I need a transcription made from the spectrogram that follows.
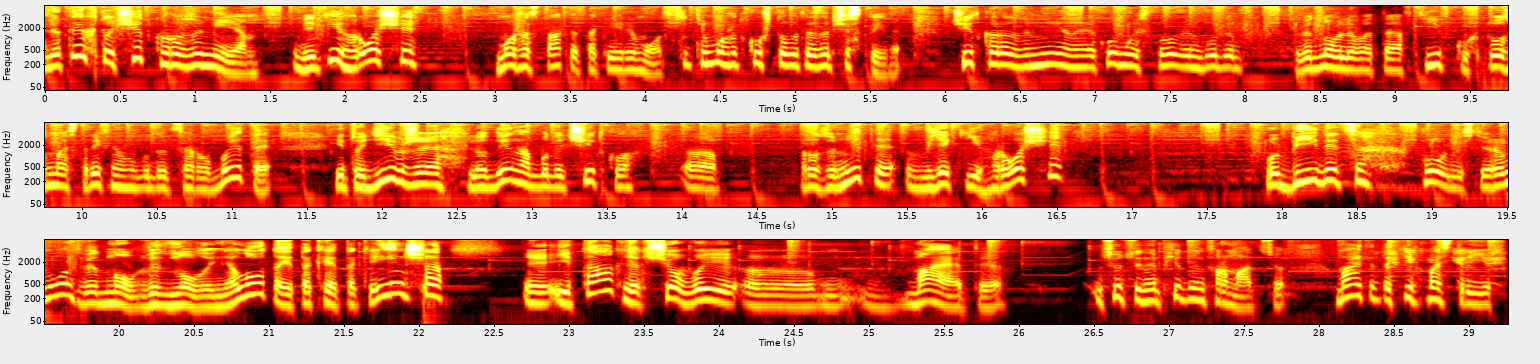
Для тих, хто чітко розуміє, в які гроші може стати такий ремонт, скільки можуть коштувати запчастини, чітко розуміє, на якому СТО він буде відновлювати автівку, хто з майстрів йому буде це робити, і тоді вже людина буде чітко е, розуміти, в які гроші обійдеться повністю ремонт, віднов, відновлення лота і таке, таке інше. Е, І так, якщо ви е, маєте всю цю необхідну інформацію, маєте таких майстрів,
